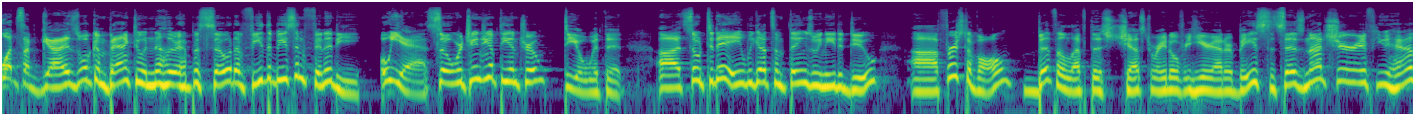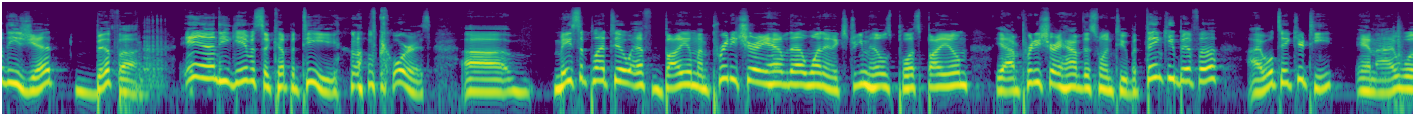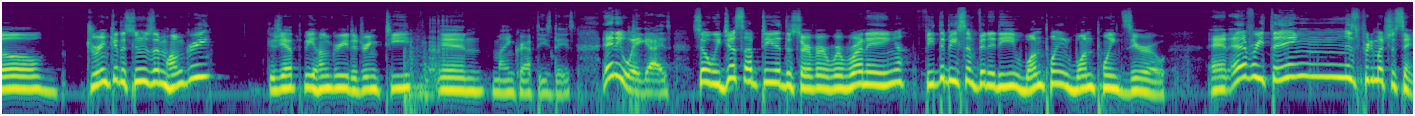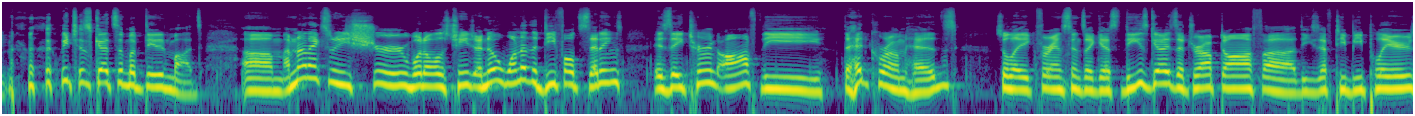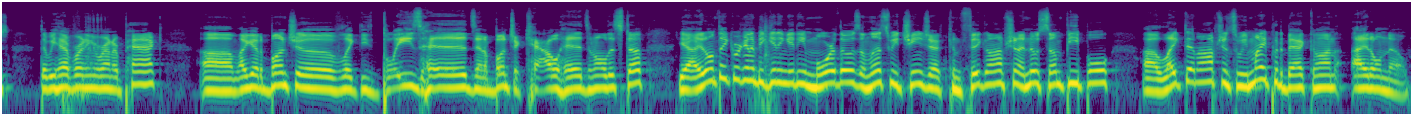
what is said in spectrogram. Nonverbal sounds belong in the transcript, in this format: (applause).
What's up, guys? Welcome back to another episode of Feed the Beast Infinity. Oh, yeah, so we're changing up the intro. Deal with it. Uh, so today we got some things we need to do. Uh, first of all, Biffa left this chest right over here at our base that says, Not sure if you have these yet, Biffa. And he gave us a cup of tea, (laughs) of course. Uh, Mesa Plateau F biome, I'm pretty sure I have that one, and Extreme Hills Plus biome. Yeah, I'm pretty sure I have this one too. But thank you, Biffa. I will take your tea, and I will drink it as soon as I'm hungry because you have to be hungry to drink tea in Minecraft these days. Anyway, guys, so we just updated the server. We're running Feed the Beast Infinity 1.1.0, and everything is pretty much the same. (laughs) we just got some updated mods. Um, I'm not actually sure what all has changed. I know one of the default settings is they turned off the the headcrumb heads. So, like for instance, I guess these guys that dropped off uh, these FTB players that we have running around our pack um, I got a bunch of like these blaze heads and a bunch of cow heads and all this stuff. Yeah, I don't think we're going to be getting any more of those unless we change that config option. I know some people uh, like that option, so we might put it back on. I don't know.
